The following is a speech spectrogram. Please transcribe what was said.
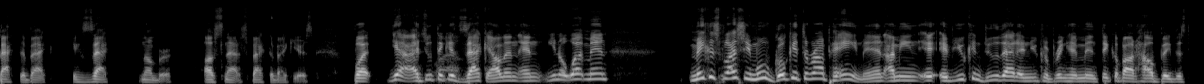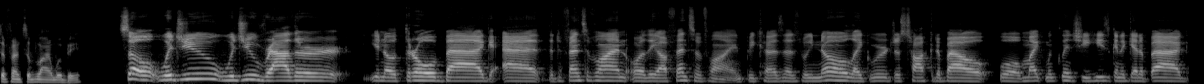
back to back exact number of snaps back to back years. But yeah, I do think it's Zach Allen, and you know what, man. Make a splashy move. Go get Daron Payne, man. I mean, if you can do that and you can bring him in, think about how big this defensive line would be. So would you would you rather you know throw a bag at the defensive line or the offensive line? Because as we know, like we were just talking about, well, Mike McGlinchey, he's going to get a bag.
